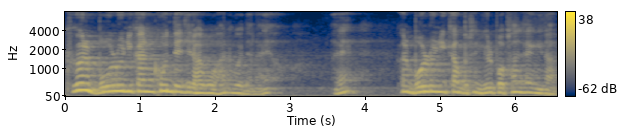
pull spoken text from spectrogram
그걸 모르니까 꼰대질하고 하는 거잖아요. 네? 그걸 모르니까 무슨 율법 선생이나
